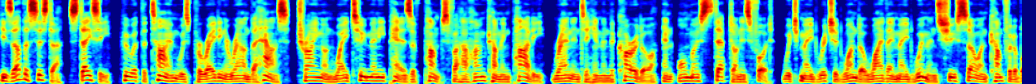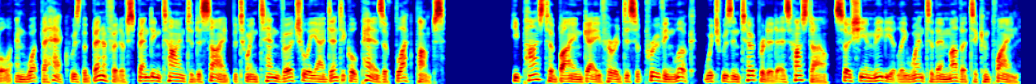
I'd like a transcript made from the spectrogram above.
His other sister, Stacy, who at the time was parading around the house, trying on way too many pairs of pumps for her homecoming party, ran into him in the corridor and almost stepped on his foot, which made Richard wonder why they made women's shoes so uncomfortable and what the heck was the benefit of spending time to decide between 10 virtually identical pairs of black pumps. He passed her by and gave her a disapproving look, which was interpreted as hostile, so she immediately went to their mother to complain.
